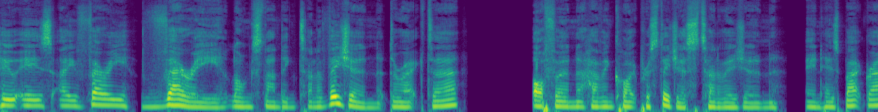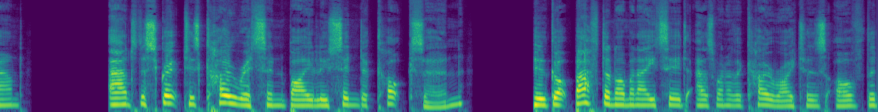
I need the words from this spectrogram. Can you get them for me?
who is a very, very long standing television director, often having quite prestigious television in his background. And the script is co written by Lucinda Coxon, who got BAFTA nominated as one of the co writers of The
